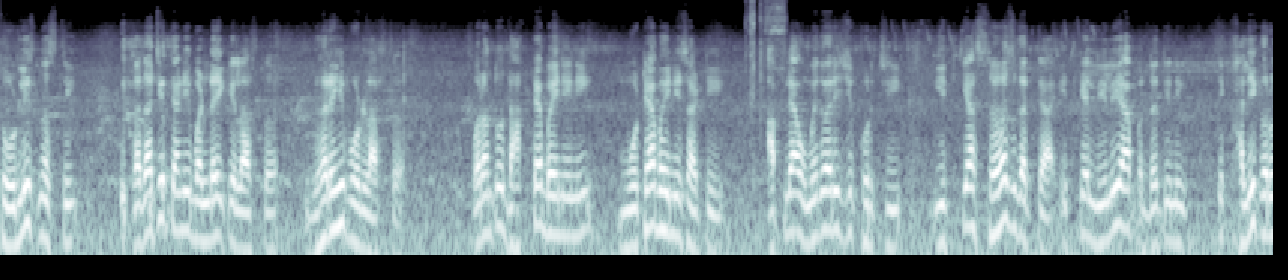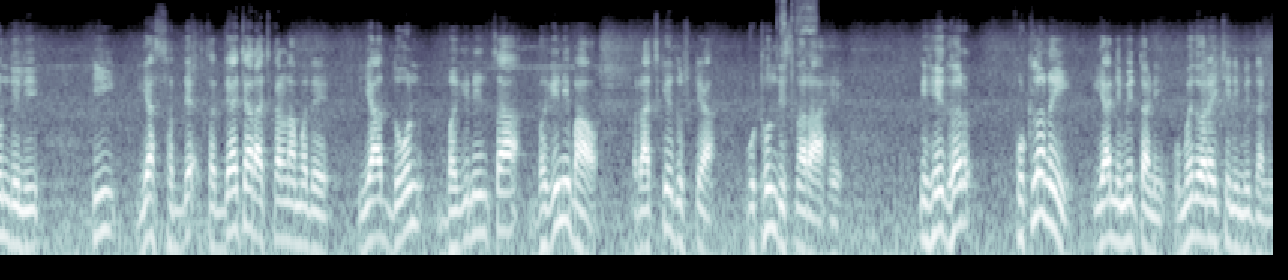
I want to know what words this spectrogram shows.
सोडलीच नसती. कदाचित त्यांनी बंडही केलं असतं घरही फोडलं असतं. परंतु धाकट्या बहिणींनी मोठ्या बहिणीसाठी आपल्या उमेदवारीची खुर्ची इतक्या सहजगत्या इतक्या लिलिया पद्धतीने ती खाली करून दिली की या सध्या सध्याच्या राजकारणामध्ये या दोन भगिनींचा भगिनी भाव राजकीयदृष्ट्या उठून दिसणारा आहे. की हे घर फुटलं नाही या निमित्ताने उमेदवाराच्या निमित्ताने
